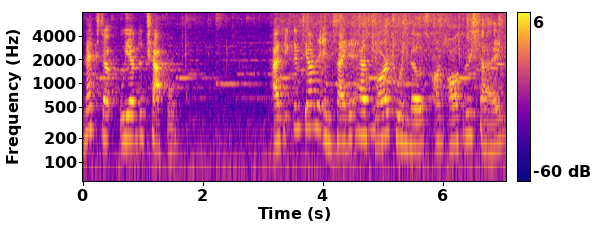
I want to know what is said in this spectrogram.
Next up, we have the chapel. As you can see on the inside, it has large windows on all three sides.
